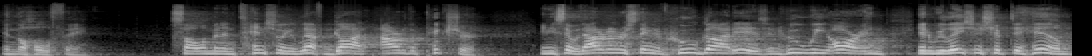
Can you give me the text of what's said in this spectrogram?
in the whole thing. Solomon intentionally left God out of the picture. And he said, without an understanding of who God is and who we are in, in relationship to him,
